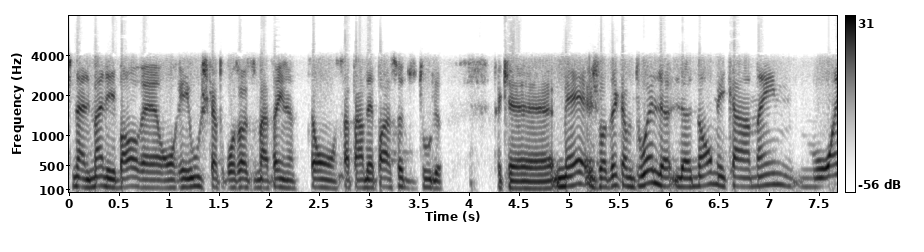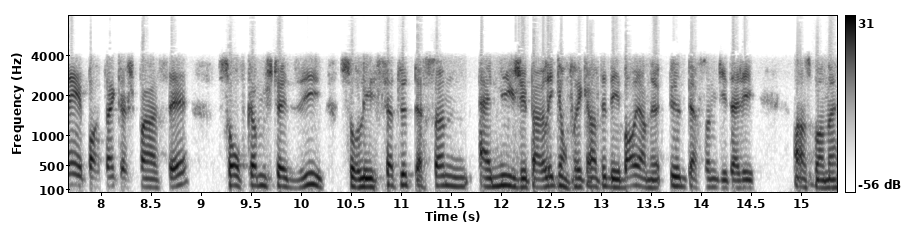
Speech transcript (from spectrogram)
Finalement, les bars euh, ont réouvert jusqu'à 3 heures du matin. Là. On s'attendait pas à ça du tout. Là. Fait que, euh, mais je vais dire comme toi, le, le nombre est quand même moins important que je pensais. Sauf comme je te dis, sur les 7-8 personnes amies que j'ai parlé qui ont fréquenté des bars, il y en a une personne qui est allée en ce moment.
